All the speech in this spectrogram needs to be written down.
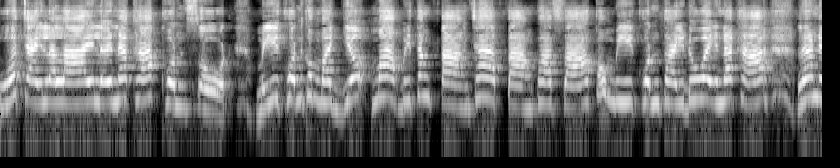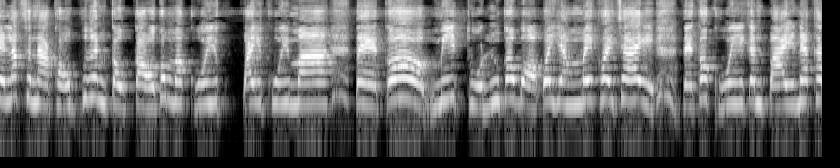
หัวใจละลายเลยนะคะ คนโสด มีคนเข้ามาเยอะมากมีทั้งต่างชาติต่างภาษาก็มีคนไทยด้วยนะคะ และในลักษณะของเพื่อนเก่าๆก็มาคุย ไปคุยมา แต่ก็มิถุนก็บอกว่ายังไม่ค่อยใช่ แต่ก็คุยกันไปนะคะ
